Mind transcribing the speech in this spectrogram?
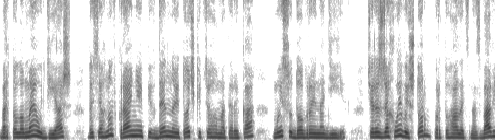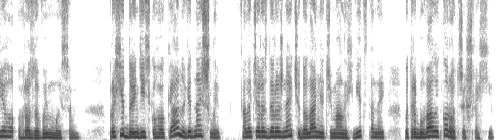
Бартоломеу Діаш досягнув крайньої південної точки цього материка мису Доброї Надії. Через жахливий шторм португалець назвав його Грозовим мисом. Прохід до Індійського океану віднайшли, але через дорожнечу долання чималих відстаней потребували коротших шляхів.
